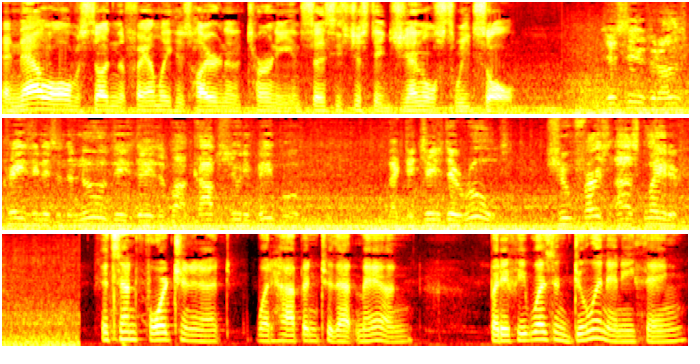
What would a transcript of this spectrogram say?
and now all of a sudden the family has hired an attorney and says he's just a gentle, sweet soul. Just seems with all this craziness in the news these days about cops shooting people, like they changed their rules. Shoot first, ask later. It's unfortunate what happened to that man but if he wasn't doing anything,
